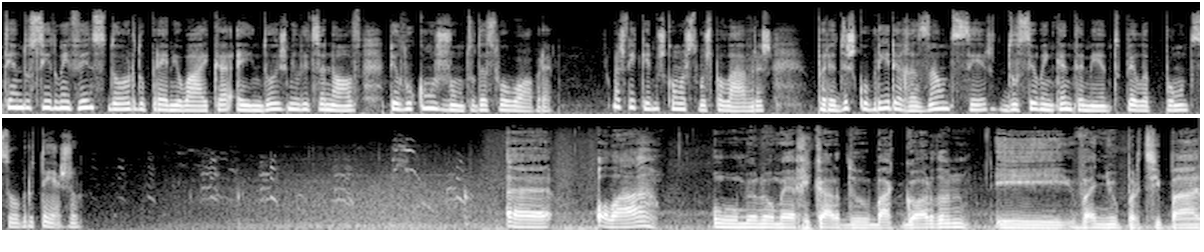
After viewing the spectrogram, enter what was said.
tendo sido vencedor do Prémio AICA em 2019 pelo conjunto da sua obra. Mas fiquemos com as suas palavras para descobrir a razão de ser do seu encantamento pela ponte sobre o Tejo. Uh, olá, o meu nome é Ricardo Bach Gordon e venho participar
